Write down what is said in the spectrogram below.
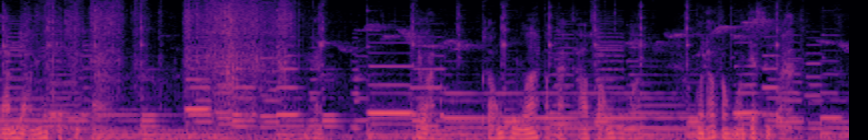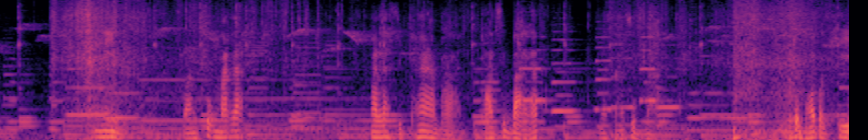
สามอย่างนี้เจ็ดสิบบาทนะครับกระหลำสองหัวประกาศขาวสองหัว หัวเท้าสองหัวเจ็ดสิบบาท นี่หลังกุ้งมัดละมัดละสิบห้าบาทสามสิบบาทครับละสามสิบบาทต้นหอมปักชี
